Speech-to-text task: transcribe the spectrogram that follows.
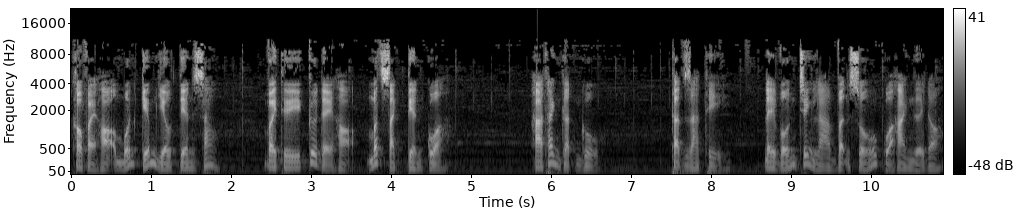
Không phải họ muốn kiếm nhiều tiền sao? Vậy thì cứ để họ mất sạch tiền của. Hà Thanh gật gù. Thật ra thì, Đây vốn chính là vận số của hai người đó.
